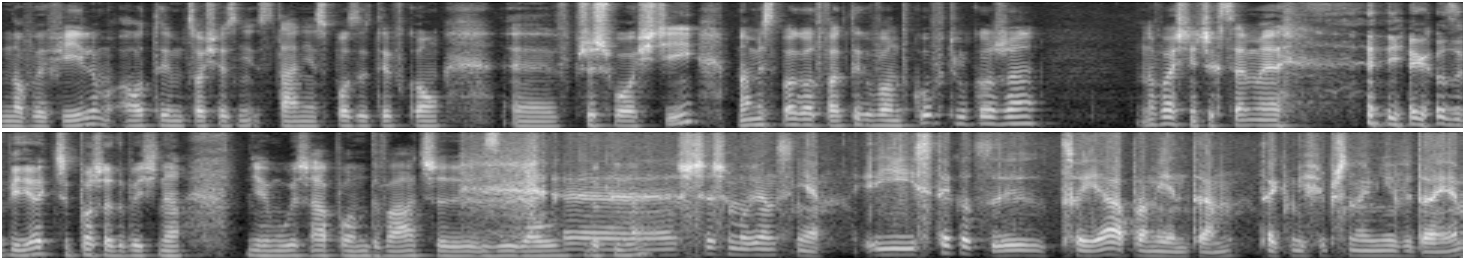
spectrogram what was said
nowy film, o tym co się stanie z pozytywką e, w przyszłości. Mamy sporo otwartych wątków, tylko że no właśnie, czy chcemy je rozwijać, czy poszedłbyś na nie wiem, Wish Upon 2 czy Zero do kina? Eee, szczerze mówiąc nie. I z tego co ja pamiętam, tak mi się przynajmniej wydaje,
